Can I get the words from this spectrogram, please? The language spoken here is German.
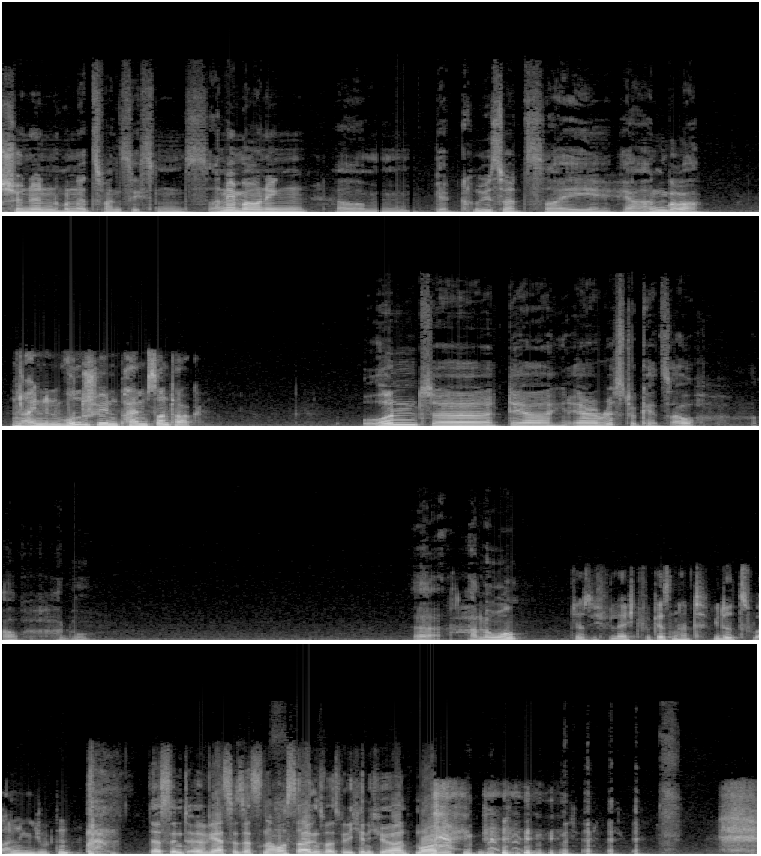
wunderschönen 120. Sunday Morning. Ähm, gegrüßet sei Herr Angbauer. Einen wunderschönen Palmsonntag. Und äh, der Aristocats auch. Auch, hallo. Äh, hallo? Der sich vielleicht vergessen hat, wieder zu unmuten. Das sind äh, wertzusetzende Aussagen, sowas will ich hier nicht hören. Morgen.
